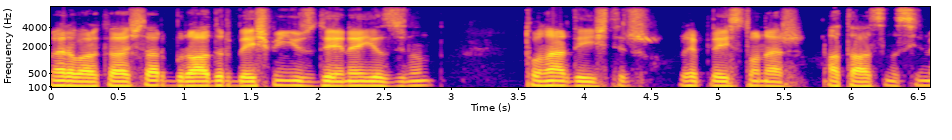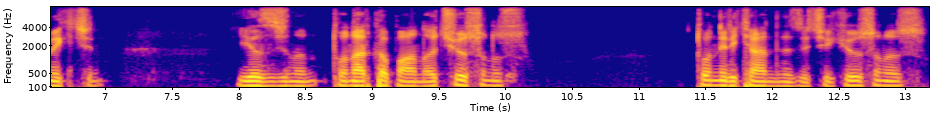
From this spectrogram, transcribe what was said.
Merhaba arkadaşlar. Brother 5100 DN yazıcının toner değiştir, replace toner hatasını silmek için yazıcının toner kapağını açıyorsunuz. Toneri kendinize çekiyorsunuz.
